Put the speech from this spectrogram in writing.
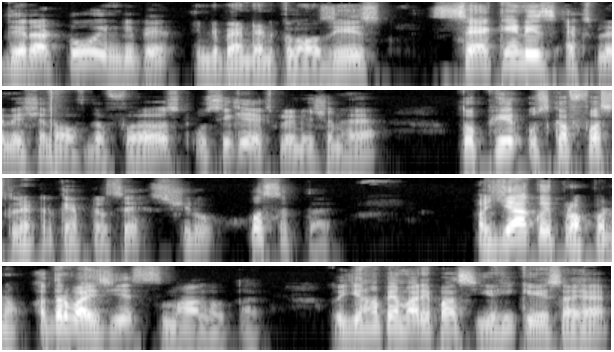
there are two independent clauses second is explanation of the first उसी की एक्सप्लेनेशन है। तो फिर उसका फ़र्स्ट लेटर कैपिटल से शुरू हो सकता है। और या कोई प्रॉपर ना हो अदरवाइज़ ये स्मॉल होता है। तो यहाँ पे हमारे पास यही केस आया है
